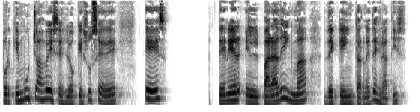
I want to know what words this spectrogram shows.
porque muchas veces lo que sucede es tener el paradigma de que Internet es gratis,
